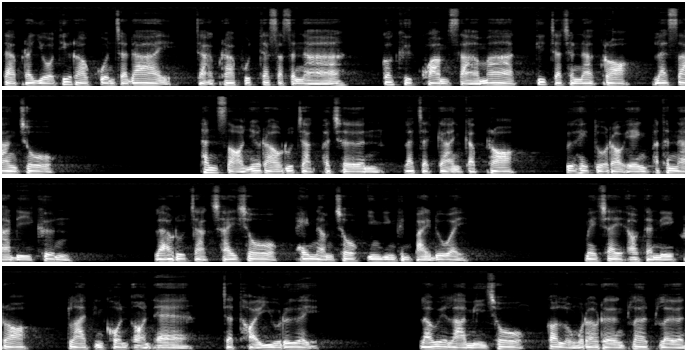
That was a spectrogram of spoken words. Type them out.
แต่ประโยชน์ที่เราควรจะได้จากพระพุทธศาสนา ก็คือความสามารถที่จะชนะเคราะห์และสร้างโชค ท่านสอนให้เรารู้จักเผชิญและจัดการกับเคราะห์เพื่อให้ตัวเราเองพัฒนาดีขึ้น แล้วรู้จักใช้โชคให้นำโชคยิ่งยิ่งขึ้นไปด้วย ไม่ใช่เอาแต่หนีเคราะห์กลายเป็นคนอ่อนแอจะถอยอยู่เรื่อย แล้วเวลามีโชคก็หลงระเริงเพลิดเพลิน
